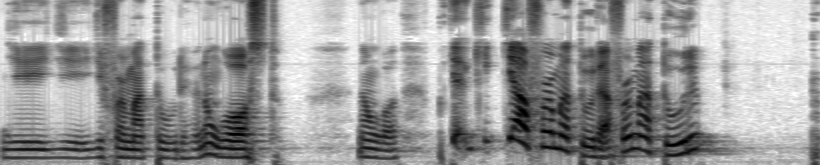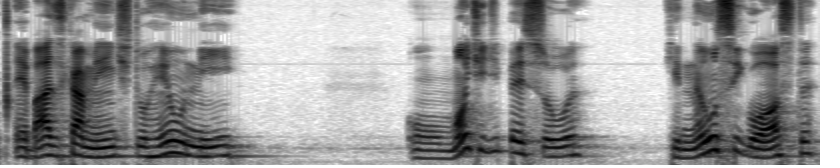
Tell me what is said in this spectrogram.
de, de, de formatura. Eu não gosto. Não gosto. O que, que, que é a formatura? A formatura é basicamente tu reunir um monte de pessoa que não se gosta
